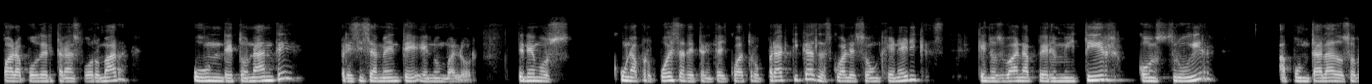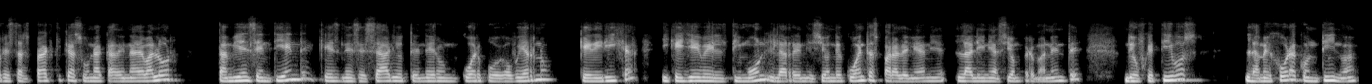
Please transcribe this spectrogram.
para poder transformar un detonante precisamente en un valor. Tenemos una propuesta de 34 prácticas, las cuales son genéricas, que nos van a permitir construir, apuntalado sobre estas prácticas, una cadena de valor. También se entiende que es necesario tener un cuerpo de gobierno que dirija y que lleve el timón y la rendición de cuentas para la alineación permanente de objetivos, la mejora continua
